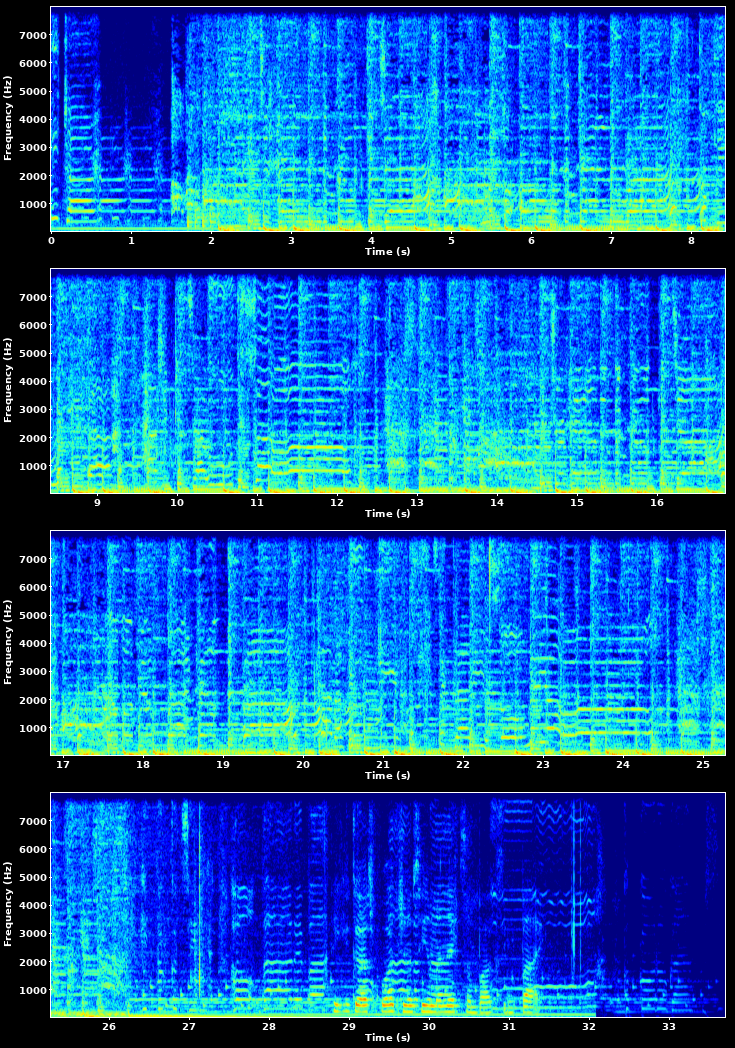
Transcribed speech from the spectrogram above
chicha. Thank you guys for watching. I'll see you in my next unboxing. Bye.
